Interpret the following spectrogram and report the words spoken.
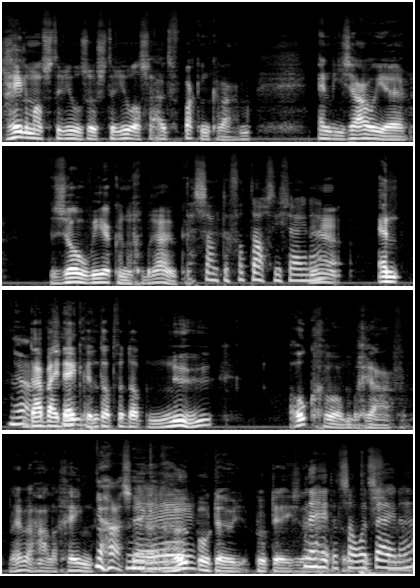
Helemaal steriel, zo steriel als ze uit de verpakking kwamen. En die zou je zo weer kunnen gebruiken. Dat zou toch fantastisch zijn, hè? Ja. En Ja, daarbij zeker. denken dat we dat nu ook gewoon begraven. We halen geen Ja, zeker. Nee. heupprothese. Nee, dat zou het zijn, eh, hè?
